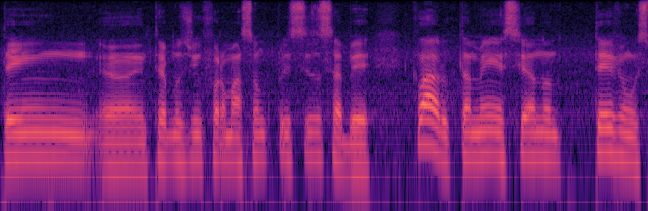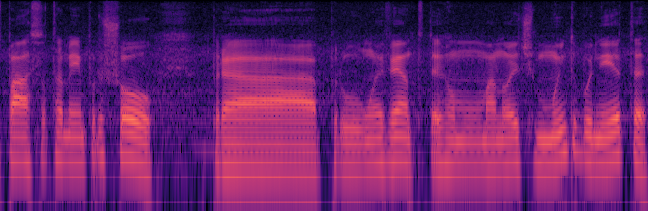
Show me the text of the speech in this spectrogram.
tem uh, em termos de informação que precisa saber. Claro, também esse ano teve um espaço também para o show, para um evento. Teve uma noite muito bonita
